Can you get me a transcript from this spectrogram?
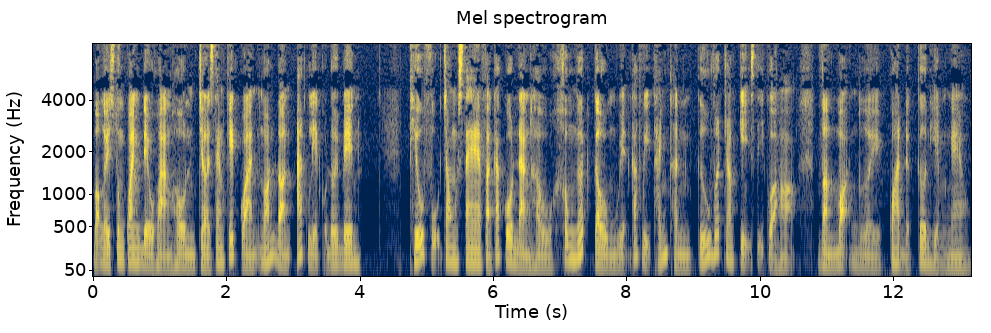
Mọi người xung quanh đều hoảng hồn chờ xem kết quả những ngón đòn ác liệt của đôi bên. Thiếu phụ trong xe và các cô nàng hầu không ngớt cầu nguyện các vị thánh thần cứu vớt cho kỵ sĩ của họ và mọi người qua được cơn hiểm nghèo.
